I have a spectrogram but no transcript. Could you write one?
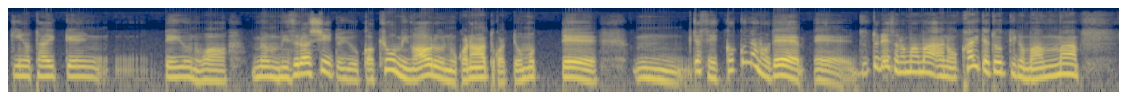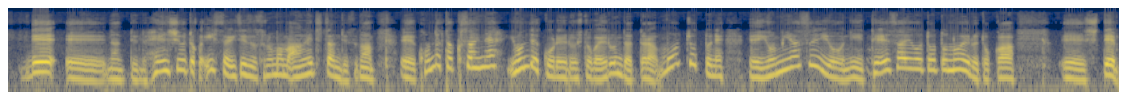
器の体験っていうのは、珍しいというか、興味があるのかなとかって思って、うん、じゃあせっかくなので、えー、ずっとね、そのまま、あの、書いた時のまんま、で、えー、なんていうの、編集とか一切せずそのまま上げてたんですが、えー、こんなたくさんね、読んでくれる人がいるんだったら、もうちょっとね、えー、読みやすいように、体裁を整えるとか、えして、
